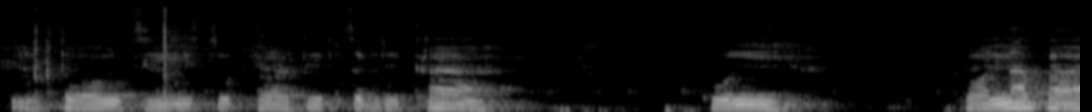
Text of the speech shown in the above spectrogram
สีทองสีสุภาทิพย์สวัสดีค่ะ คุณพรณภา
